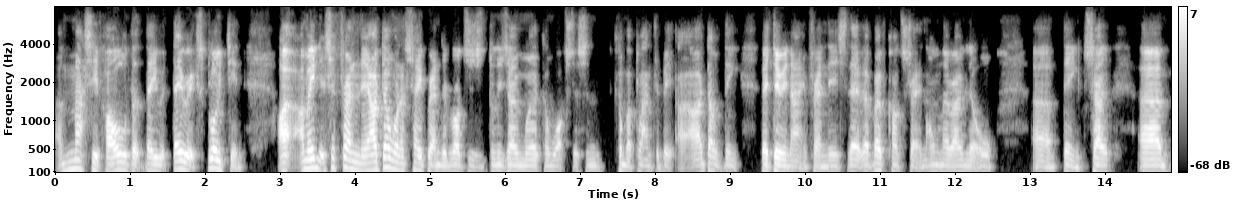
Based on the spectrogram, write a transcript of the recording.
a massive hole that they were they were exploiting. I, I mean, it's a friendly. I don't want to say Brendan Rodgers has done his own work and watched us and come a plant a bit. I, I don't think they're doing that in friendlies. They're, they're both concentrating on their own little um, thing. So, um,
